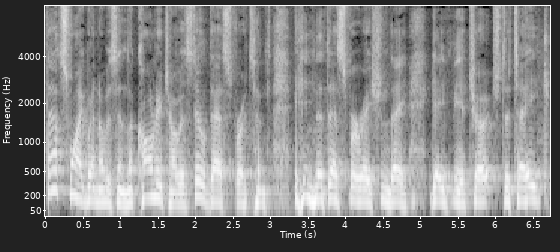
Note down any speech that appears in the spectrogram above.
That's why when I was in the college, I was still desperate. And in the desperation, they gave me a church to take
